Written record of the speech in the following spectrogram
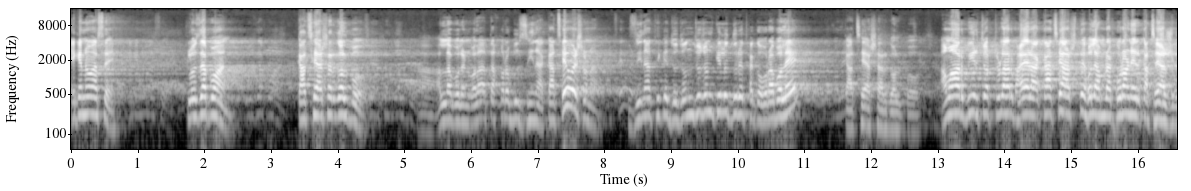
এখানেও আছে। ক্লোজ আপ ওয়ান কাছে আসার গল্প? আল্লাহ বলেন বলা তাকরাবু জিনা কাছেও এসো না। জিনা থেকে যোজন যোজন কিলো দূরে থাকো। ওরা বলে, কাছে আসার গল্প। আমার বীর চট্টলার ভাইয়েরা, কাছে আসতে হলে আমরা কোরআনের কাছে আসব।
